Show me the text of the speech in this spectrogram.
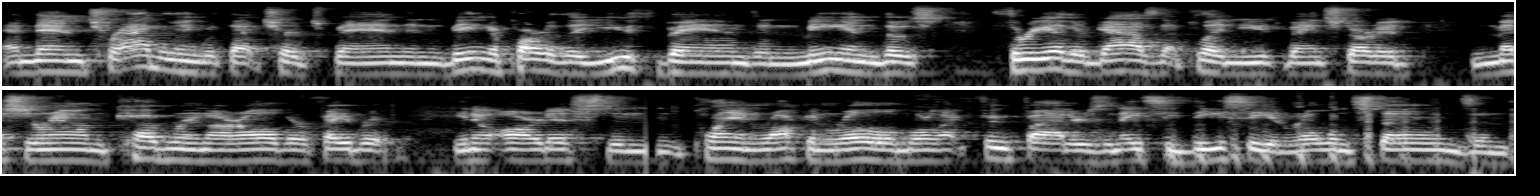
and then traveling with that church band and being a part of the youth band. And me and those three other guys that played in the youth band started messing around covering our all of our favorite you know artists and playing rock and roll more like Foo Fighters and ACDC and Rolling Stones and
